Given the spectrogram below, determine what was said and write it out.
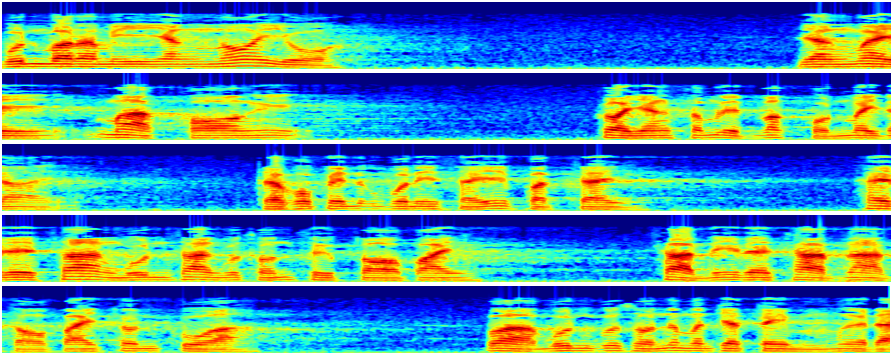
บุญบารรมียังน้อยอยู่ ยังไม่มากพอก็ยังสำเร็จมรรคผลไม่ได้ แต่พอเป็นอุปนิสัยปัจจัย ให้ได้สร้างบุญสร้างกุศลสืบต่อไป ชาตินี้และชาติหน้าต่อไปจนกลัว ว่าบุญกุศลนั้นมันจะเต็มเมื่อใด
